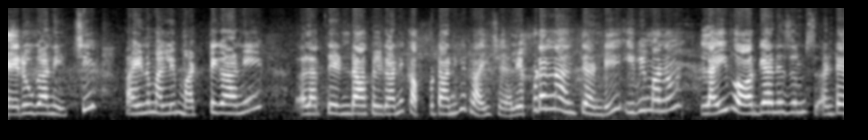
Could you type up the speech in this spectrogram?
ఎరువు కానీ ఇచ్చి పైన మళ్ళీ మట్టి కానీ లేకపోతే ఎండాకులు కానీ కప్పటానికి ట్రై చేయాలి. ఎప్పుడన్నా అంతే అండి. ఇవి మనం లైవ్ ఆర్గానిజమ్స్ అంటే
